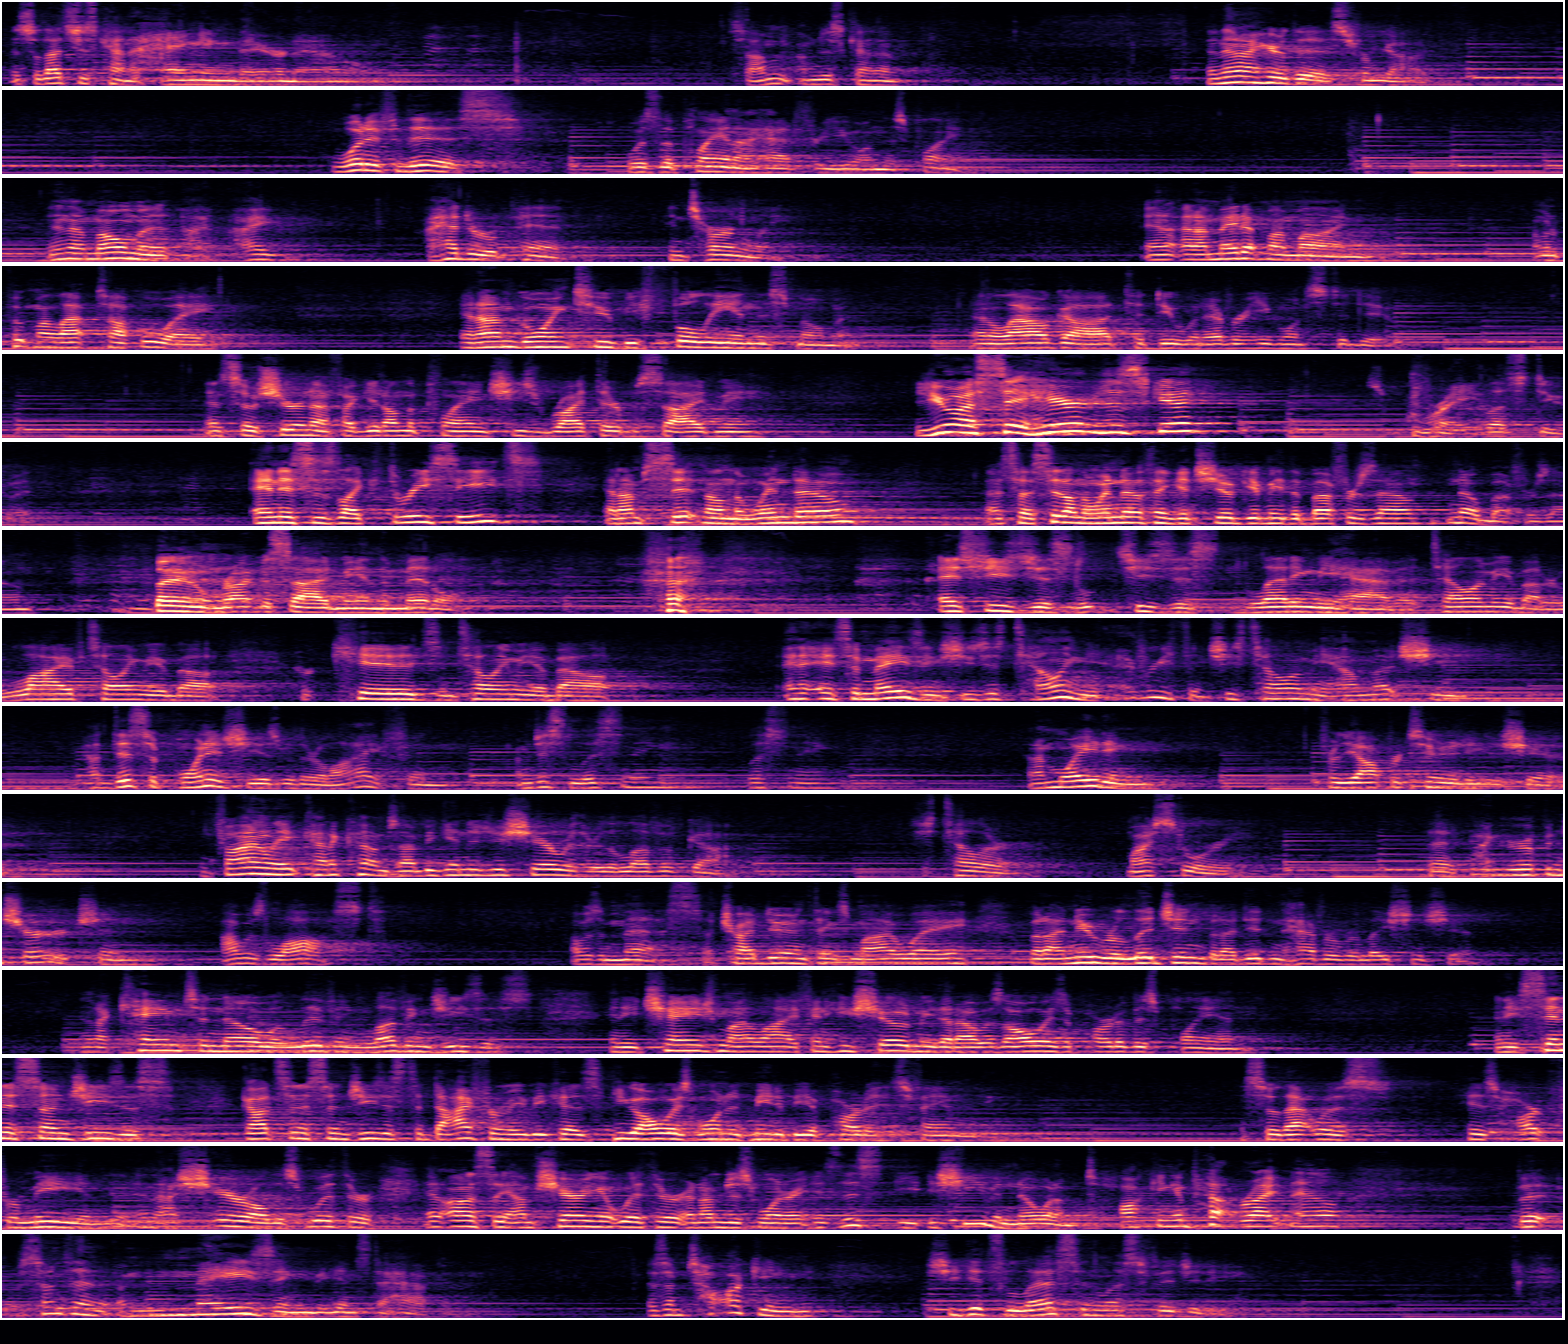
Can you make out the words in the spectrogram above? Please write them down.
And so that's just kind of hanging there now. So I'm, I'm just kind of. And then I hear this from God. What if this was the plan I had for you on this plane? In that moment, I, I, I had to repent internally. And, and I made up my mind I'm going to put my laptop away and I'm going to be fully in this moment and allow God to do whatever He wants to do. And so, sure enough, I get on the plane. She's right there beside me. You want to sit here? Is this good? It's great. Let's do it. And this is like three seats, and I'm sitting on the window. So I sit on the window thinking she'll give me the buffer zone. No buffer zone. Boom, right beside me in the middle. and she's just she's just letting me have it, telling me about her life, telling me about her kids, and telling me about and it's amazing. She's just telling me everything. She's telling me how much she how disappointed she is with her life. And I'm just listening, listening. And I'm waiting for the opportunity to share. And finally it kind of comes. I begin to just share with her the love of God. Just tell her my story. That I grew up in church and I was lost. I was a mess. I tried doing things my way, but I knew religion, but I didn't have a relationship. And I came to know a living, loving Jesus, and He changed my life, and He showed me that I was always a part of His plan. And He sent His Son Jesus, God sent His Son Jesus to die for me because He always wanted me to be a part of His family. So that was His heart for me, and, and I share all this with her. And honestly, I'm sharing it with her, and I'm just wondering, is this, is she even know what I'm talking about right now? But something amazing begins to happen. As I'm talking, she gets less and less fidgety.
